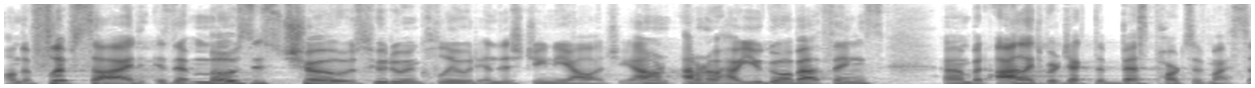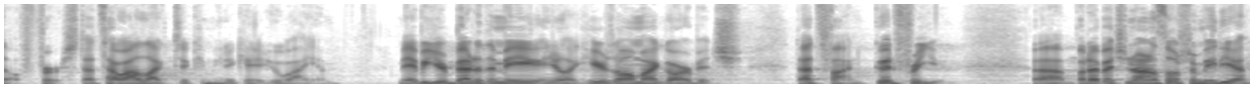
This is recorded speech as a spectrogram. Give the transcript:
on the flip side is that Moses chose who to include in this genealogy. I don't, I don't know how you go about things, um, but I like to project the best parts of myself first. That's how I like to communicate who I am. Maybe you're better than me and you're like, here's all my garbage. That's fine. Good for you. Uh, but I bet you're not on social media.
